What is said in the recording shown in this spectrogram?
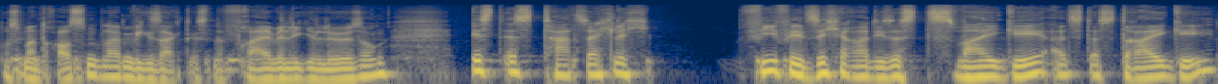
muss man draußen bleiben. Wie gesagt, ist eine freiwillige Lösung. Ist es tatsächlich viel, viel sicherer, dieses 2G als das 3G?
